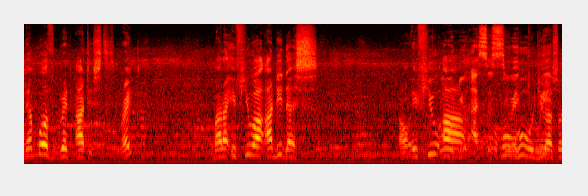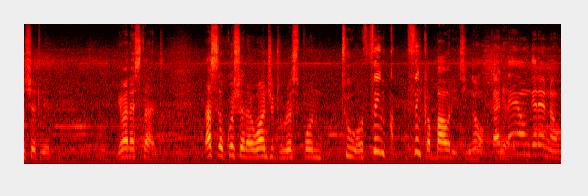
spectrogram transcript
They're both great artists, right? But uh, if you are Adidas, or if you would are, you who, who would you associate with? You understand? That's the question I want you to respond to or think think about it. You No, know? Yeah.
